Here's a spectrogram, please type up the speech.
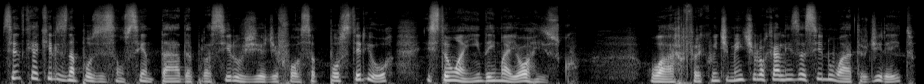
sendo que aqueles na posição sentada para cirurgia de fossa posterior estão ainda em maior risco. O ar frequentemente localiza-se no átrio direito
